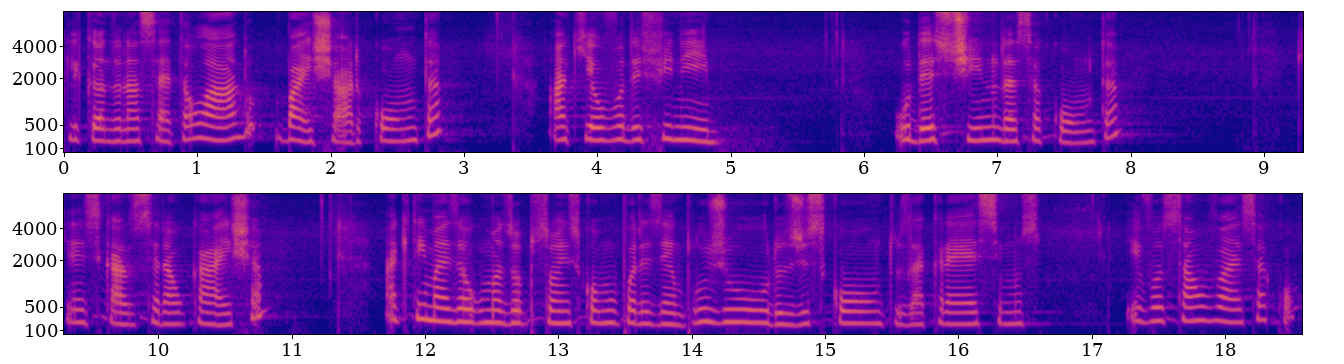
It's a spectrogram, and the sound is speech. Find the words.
Clicando na seta ao lado, baixar conta. Aqui eu vou definir o destino dessa conta, que nesse caso será o caixa. Aqui tem mais algumas opções, como por exemplo, juros, descontos, acréscimos, e vou salvar essa conta.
